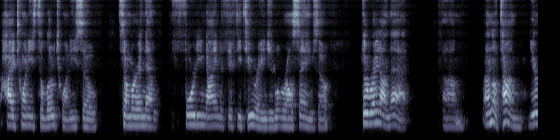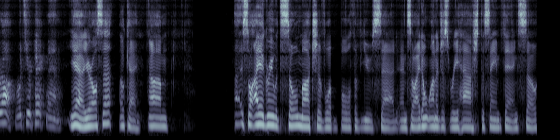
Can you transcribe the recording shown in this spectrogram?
high 20s to low 20s, so somewhere in that 49 to 52 range is what we're all saying. So they're right on that. Um I don't know, Tom, you're up. What's your pick, man? Yeah, you're all set? Okay. Um uh, so I agree with so much of what both of you said, and so I don't want to just rehash the same things. So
